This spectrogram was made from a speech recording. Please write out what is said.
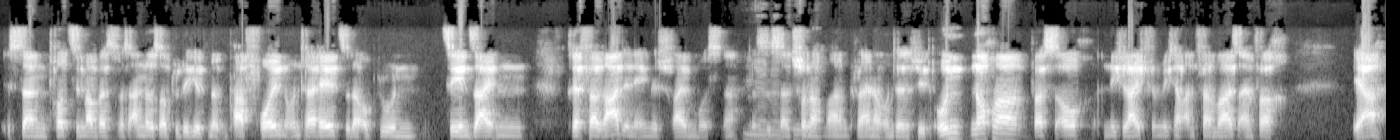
ist dann trotzdem mal was, was anderes, ob du dich jetzt mit ein paar Freunden unterhältst oder ob du ein zehn Seiten Referat in Englisch schreiben musst. Ne? Das ja, ist dann schon nochmal ein kleiner Unterschied. Und nochmal, was auch nicht leicht für mich am Anfang war, ist einfach, ja,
